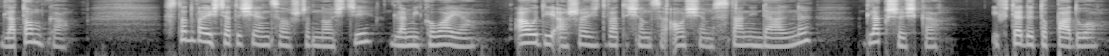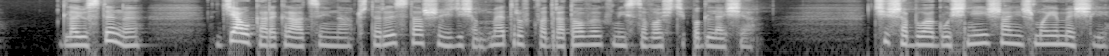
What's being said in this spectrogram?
dla Tomka, 120 tysięcy oszczędności dla Mikołaja, Audi A6 2008 stan idealny dla Krzyśka i wtedy to padło. Dla Justyny działka rekreacyjna 460 metrów kwadratowych w miejscowości Podlesie. Cisza była głośniejsza niż moje myśli.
